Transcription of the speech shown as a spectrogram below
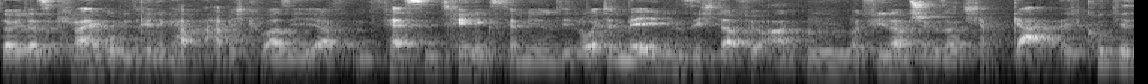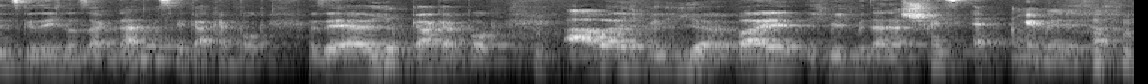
dadurch, dass ich Kleingruppentraining habe, habe ich quasi ja einen festen Trainingstermin und die Leute melden sich dafür an. Mhm. Und viele haben schon gesagt, ich habe gar, ich gucke dir ins Gesicht und sage, nein, du hast ja gar keinen Bock. Also äh, ich habe gar keinen Bock. Aber ich bin hier, weil ich mich mit deiner scheiß App angemeldet habe.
